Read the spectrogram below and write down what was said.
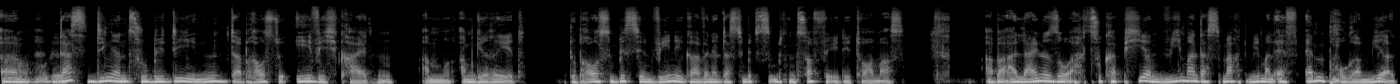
Ähm, oh, okay. Das Dingen zu bedienen, da brauchst du Ewigkeiten am, am Gerät. Du brauchst ein bisschen weniger, wenn du das mit, mit einem Software-Editor machst. Aber alleine so zu kapieren, wie man das macht, wie man FM programmiert.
